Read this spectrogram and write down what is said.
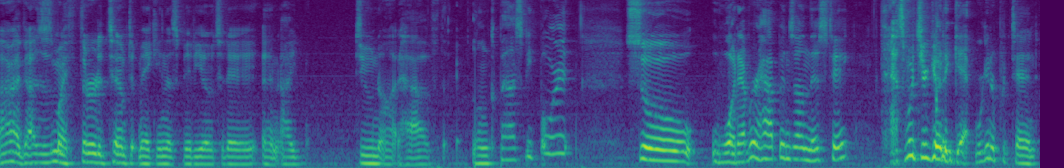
Alright guys, this is my third attempt at making this video today and I do not have the lung capacity for it. So whatever happens on this take, that's what you're gonna get. We're gonna pretend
